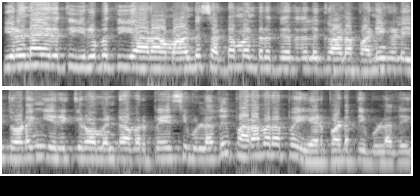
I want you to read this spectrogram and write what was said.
இரண்டாயிரத்தி இருபத்தி ஆறாம் ஆண்டு சட்டமன்ற தேர்தலுக்கான பணிகளை தொடங்கி இருக்கிறோம் என்று அவர் பேசியுள்ளது பரபரப்பை ஏற்படுத்தியுள்ளது.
